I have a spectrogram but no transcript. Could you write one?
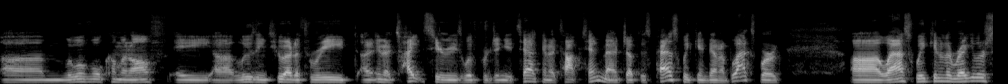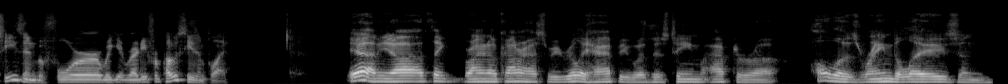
Um, Louisville coming off a uh, losing two out of three uh, in a tight series with Virginia Tech in a top 10 matchup this past weekend down in Blacksburg, uh, last weekend of the regular season before we get ready for postseason play. Yeah, you know, I think Brian O'Connor has to be really happy with his team after uh, all those rain delays and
